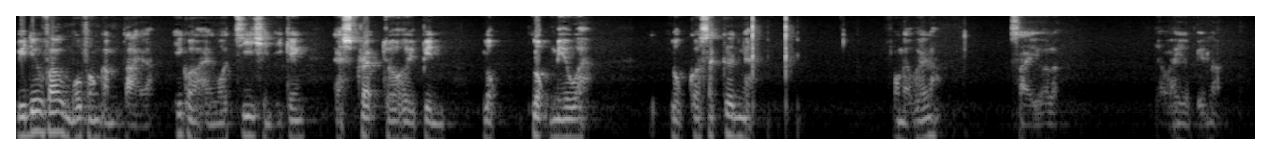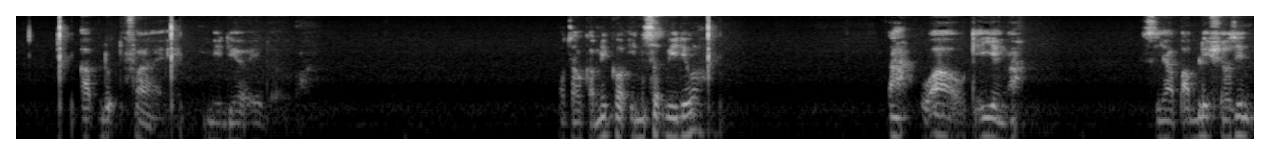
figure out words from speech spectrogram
video file 唔好放咁大啊！呢個係我之前已經 extract 咗去變六六秒啊！六个 second 嘅，放入去啦，细咗啦，又喺入边啦，upload file media 呢度，我就揿呢个 insert video 咯。啊，哇，几型啊！试下 publish 咗先，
